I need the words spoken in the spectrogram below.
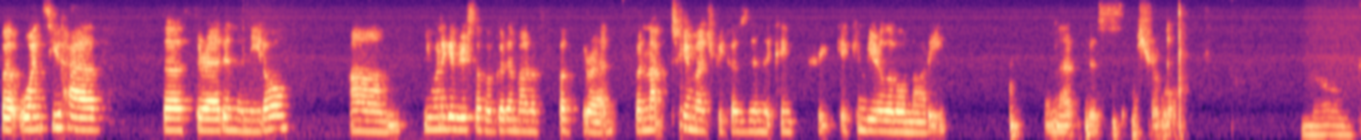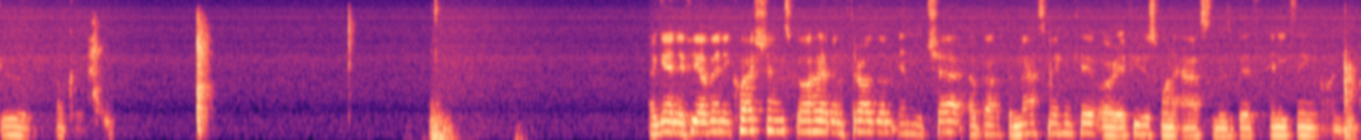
But once you have the thread and the needle, um, you want to give yourself a good amount of, of thread, but not too much because then it can it can be a little knotty, and that is a struggle. No good. Okay. Again, if you have any questions, go ahead and throw them in the chat about the mask making kit, or if you just want to ask Elizabeth anything on your mind.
